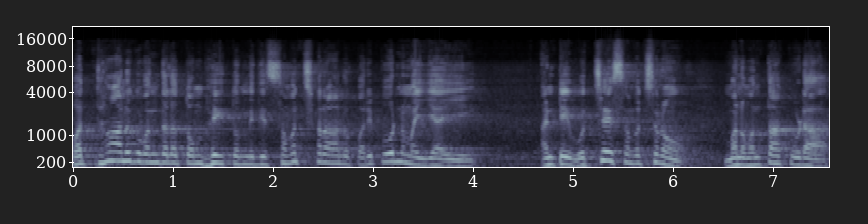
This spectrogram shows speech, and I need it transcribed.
పద్నాలుగు వందల తొంభై తొమ్మిది సంవత్సరాలు పరిపూర్ణమయ్యాయి. అంటే వచ్చే సంవత్సరం మనమంతా కూడా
